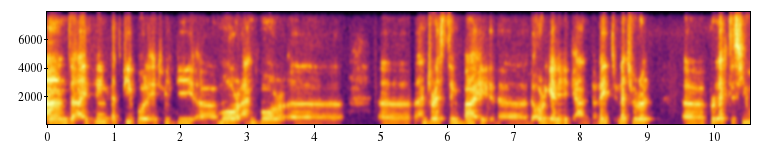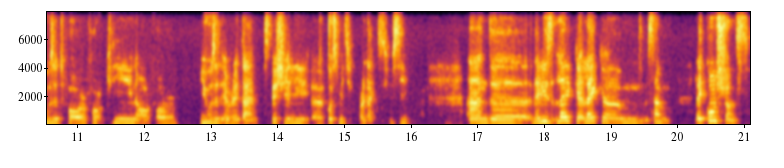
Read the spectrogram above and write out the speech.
And I think that people, it will be uh, more and more uh, uh, interesting by the, the organic and the nat natural uh, products used for, for clean or for use it every time, especially uh, cosmetic products, you see. And uh, there is like, like um, some, like conscience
